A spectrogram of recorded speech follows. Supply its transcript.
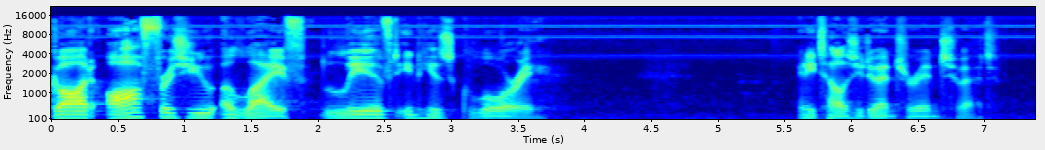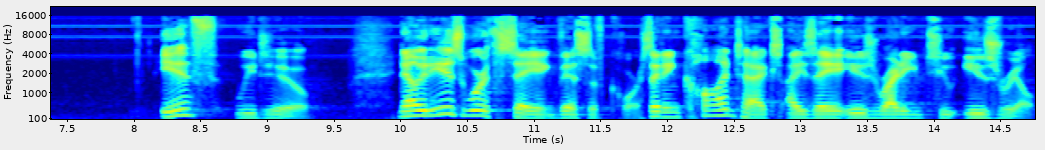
God offers you a life lived in His glory, and He tells you to enter into it. If we do, now it is worth saying this, of course, that in context, Isaiah is writing to Israel.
